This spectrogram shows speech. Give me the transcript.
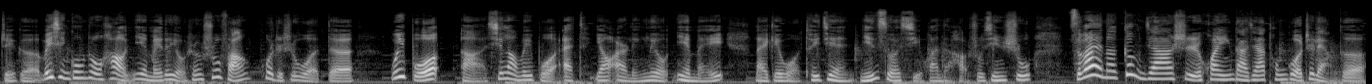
这个微信公众号“聂梅的有声书房”或者是我的。微博啊，新浪微博幺二零六聂梅来给我推荐您所喜欢的好书新书。此外呢，更加是欢迎大家通过这两个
